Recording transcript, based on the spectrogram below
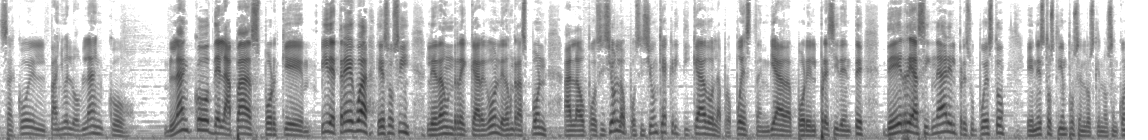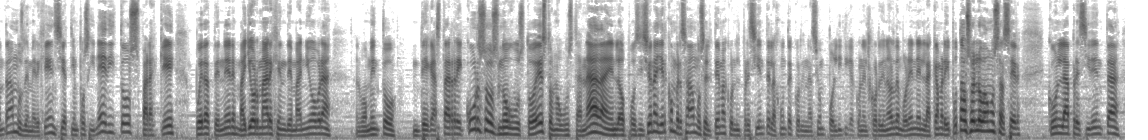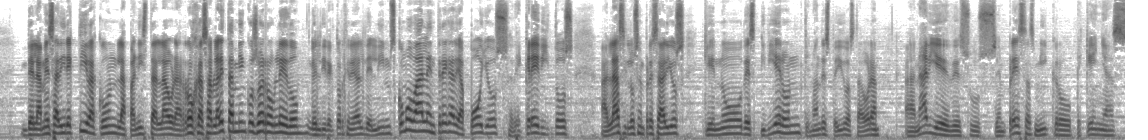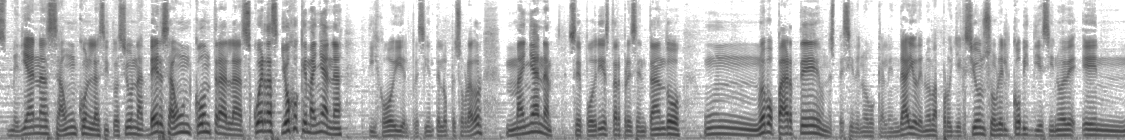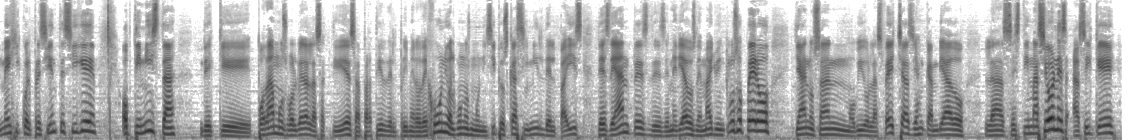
sacó el pañuelo blanco, Blanco de la Paz, porque pide tregua, eso sí, le da un recargón, le da un raspón a la oposición, la oposición que ha criticado la propuesta enviada por el presidente de reasignar el presupuesto en estos tiempos en los que nos encontramos de emergencia, tiempos inéditos, para que pueda tener mayor margen de maniobra al momento de gastar recursos. No gustó esto, no gusta nada. En la oposición, ayer conversábamos el tema con el presidente de la Junta de Coordinación Política, con el coordinador de Morena en la Cámara de Diputados. Hoy lo vamos a hacer con la presidenta de la mesa directiva, con la panista Laura Rojas. Hablaré también con Zoe Robledo, el director general del IMSS, cómo va la entrega de apoyos, de créditos a las y los empresarios que no despidieron, que no han despedido hasta ahora a nadie de sus empresas micro, pequeñas, medianas, aún con la situación adversa, aún contra las cuerdas. Y ojo que mañana, dijo hoy el presidente López Obrador, mañana se podría estar presentando un nuevo parte, una especie de nuevo calendario, de nueva proyección sobre el COVID-19 en México. El presidente sigue optimista de que podamos volver a las actividades a partir del primero de junio, algunos municipios casi mil del país desde antes, desde mediados de mayo incluso, pero ya nos han movido las fechas, ya han cambiado las estimaciones, así que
